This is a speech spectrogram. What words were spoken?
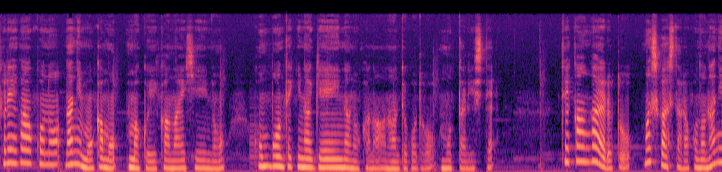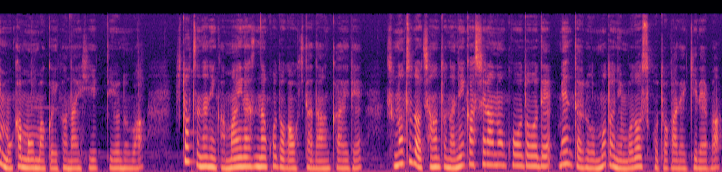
それがこの何もかもうまくいかない日の根本的な原因なのかななんてことを思ったりして。って考えると、もしかしたらこの何もかもうまくいかない日っていうのは、一つ何かマイナスなことが起きた段階で、その都度ちゃんと何かしらの行動でメンタルを元に戻すことができれば、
